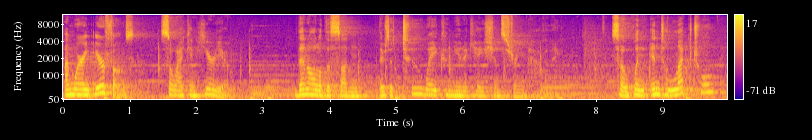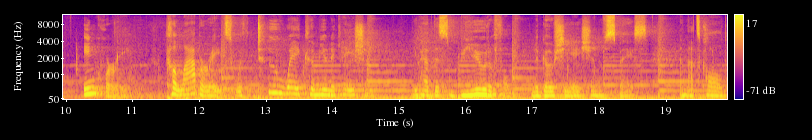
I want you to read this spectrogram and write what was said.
I'm wearing earphones so I can hear you. Then all of a sudden, there's a two-way communication stream happening. So when intellectual inquiry collaborates with two-way communication, you have this beautiful negotiation of space, and that's called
